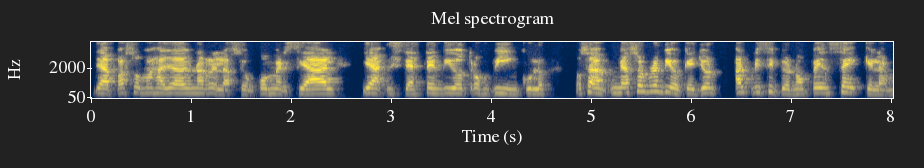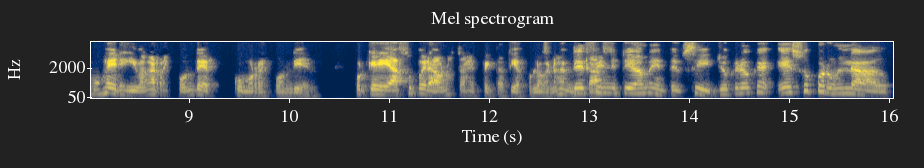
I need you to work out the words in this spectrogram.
ya pasó más allá de una relación comercial, ya se ha extendido otros vínculos. O sea, me ha sorprendido que yo al principio no pensé que las mujeres iban a responder como respondieron, porque ha superado nuestras expectativas, por lo menos en mi caso. Definitivamente, sí, yo creo que eso por un lado.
